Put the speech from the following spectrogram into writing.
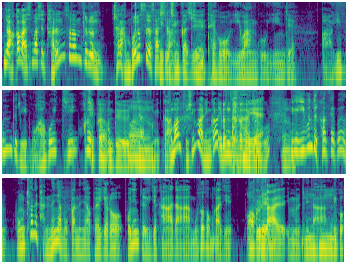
근데 아까 말씀하신 다른 사람들은 잘 안 보였어요, 사실 그러니까 지금까지. 김태호, 이왕구, 이인재 아 이분들이 뭐 하고 있지 싶은 분들이지 음. 않습니까? 그만두신 거 아닌가 이런 생각도 예. 들고. 음. 이게 이분들 컨셉은 공천을 받느냐 못 받느냐 별개로 본인들 의지 강하다 무소속까지 아, 불사할 인물들이다. 음. 그리고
